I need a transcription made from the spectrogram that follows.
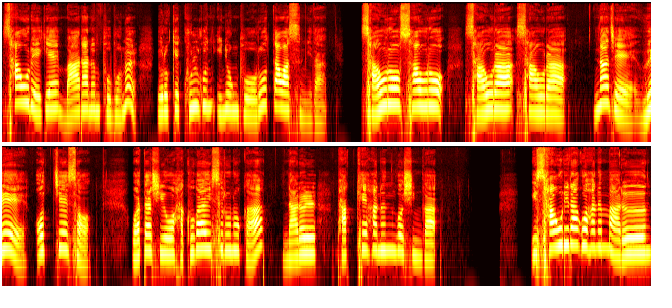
사울에게 말하는 부분을 이렇게 굵은 인용 부호로 따왔습니다. 사우로 사우로 사우라 사우라 나제 왜 어째서 와타시오 하쿠가이 스루노까 나를 박해하는 것인가 이 사울이라고 하는 말은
